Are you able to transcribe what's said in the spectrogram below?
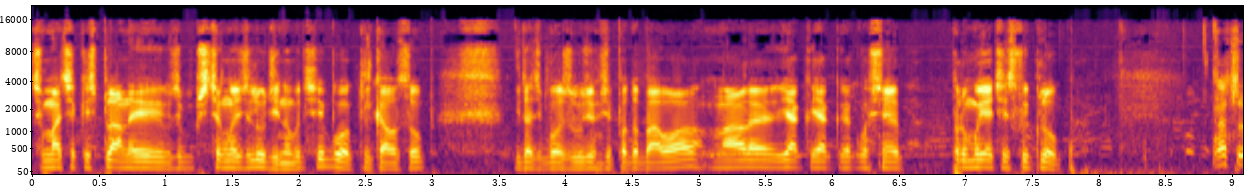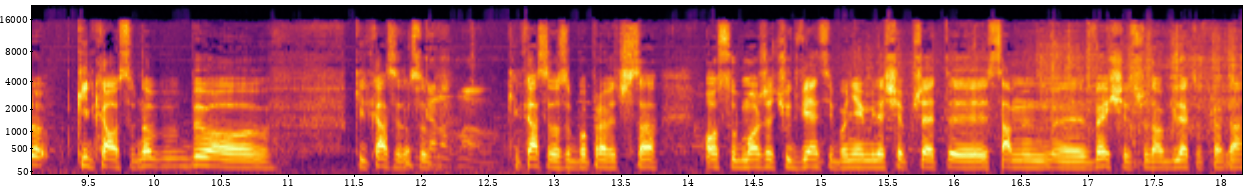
Czy, macie jakieś plany, żeby przyciągnąć ludzi? No bo dzisiaj było kilka osób, widać było, że ludziom się podobało, no ale jak, jak, jak właśnie promujecie swój klub? Znaczy no, kilka osób, no było kilkaset osób, kilkaset osób, bo prawie 300 osób, może ciut więcej, bo nie wiem ile się przed y, samym y, wejściem sprzedało biletów, prawda.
